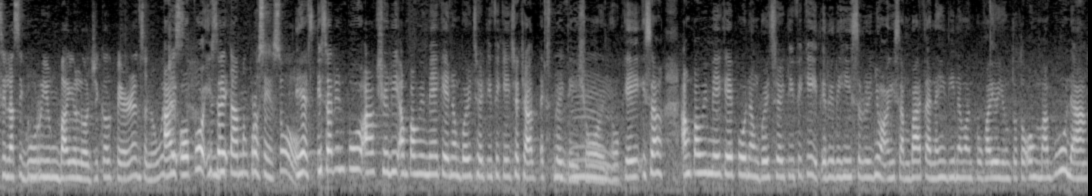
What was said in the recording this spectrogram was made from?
sila siguro yung biological parents, ano? Which Ay, is opo, isa- hindi tamang proseso. Yes, isa rin po actually ang pamimeke ng birth certificate sa child exploitation. Okay? Isa ang pamimeke po ng birth certificate, irirehistro niyo ang isang bata na hindi naman po kayo yung totoong magulang.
